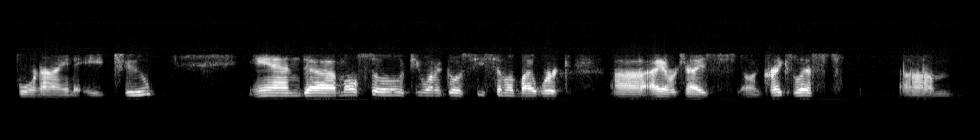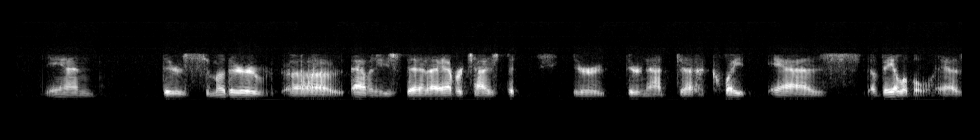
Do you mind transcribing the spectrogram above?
4982. And um, also, if you want to go see some of my work, uh, I advertise on Craigslist. Um, and there's some other uh, avenues that I advertise, but they're they're not uh, quite as available as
